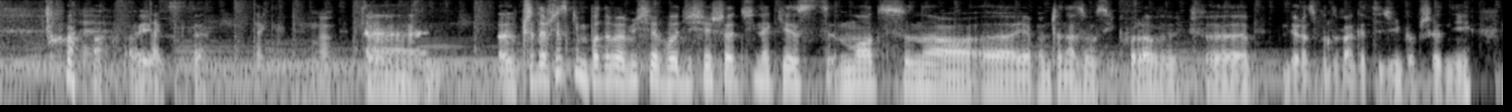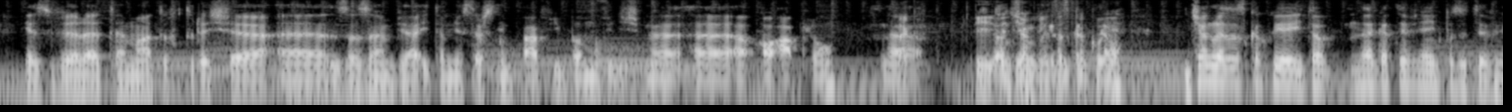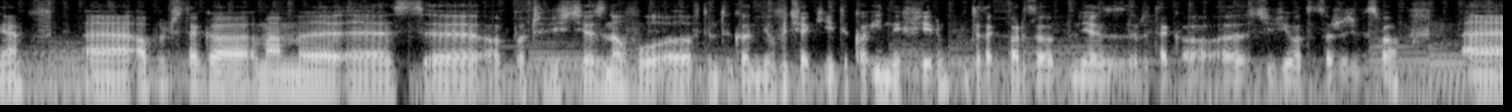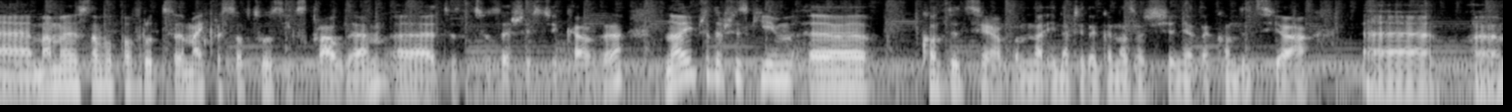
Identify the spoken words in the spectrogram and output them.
E, o jest. Tak, tak, no. To... E, Przede wszystkim podoba mi się, bo dzisiejszy odcinek jest mocno, e, ja bym to nazwał sequelowy, e, biorąc pod uwagę tydzień poprzedni. Jest wiele tematów, które się e, zazębia i to mnie strasznie bawi, bo mówiliśmy o Apple'u. Tak. I on ciągle zaskakuje. I ciągle zaskakuje i to negatywnie i pozytywnie. E, oprócz tego mamy e, e, oczywiście znowu e, w tym tygodniu wycieki, tylko innych firm. I to tak bardzo mnie tego e, zdziwiło, to co żeś wysłał. E, mamy znowu powrót Microsoftu z Xcloudem, to, co też jest ciekawe. No i przede wszystkim kondycja, bo na, inaczej tego nazwać się nie da, kondycja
